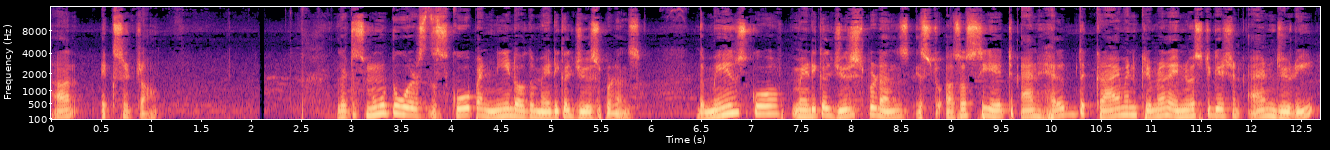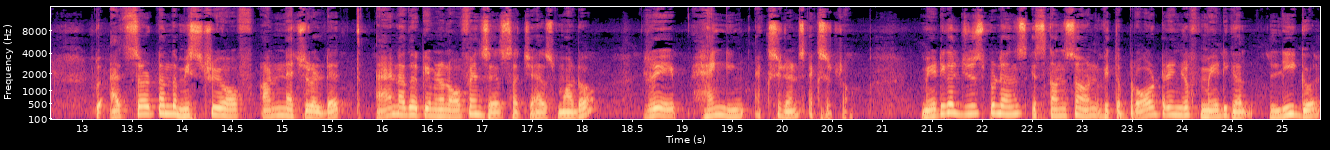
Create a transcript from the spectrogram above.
and etc. Let us move towards the scope and need of the medical jurisprudence. The main scope of medical jurisprudence is to associate and help the crime and criminal investigation and jury to ascertain the mystery of unnatural death and other criminal offences such as murder, rape, hanging, accidents, etc. Medical jurisprudence is concerned with a broad range of medical, legal,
